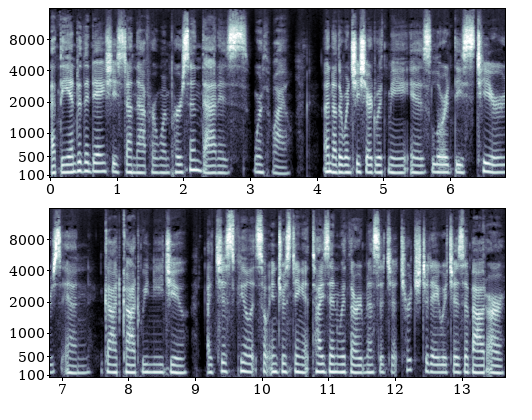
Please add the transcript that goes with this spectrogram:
at the end of the day, she's done that for one person. That is worthwhile. Another one she shared with me is Lord, these tears and God, God, we need you. I just feel it's so interesting. It ties in with our message at church today, which is about our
